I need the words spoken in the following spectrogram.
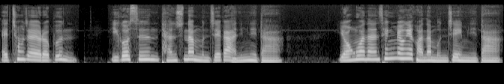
애청자 여러분, 이것은 단순한 문제가 아닙니다. 영원한 생명에 관한 문제입니다.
